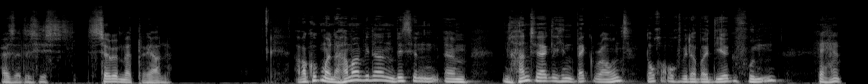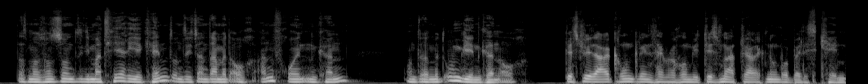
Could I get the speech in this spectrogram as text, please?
Also das ist dasselbe Material. Aber guck mal, da haben wir wieder ein bisschen ähm, einen handwerklichen Background, doch auch wieder bei dir gefunden, dass man schon, schon die Materie kennt und sich dann damit auch anfreunden kann und damit umgehen kann auch. Das wird auch ein Grund gewesen sein, warum ich das Material genommen habe, weil ich es kenne.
